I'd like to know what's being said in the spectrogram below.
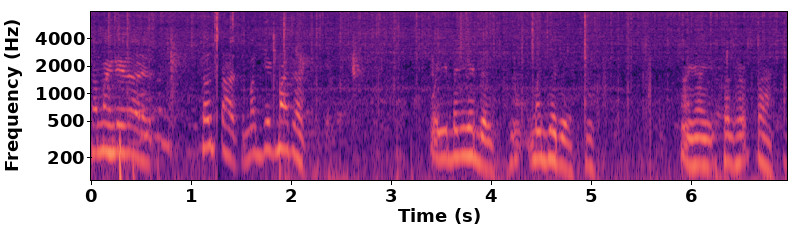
ಸಮ ಹಿಡಿಯೋದು ಸ್ವಲ್ಪ ಹಾಕು ಮಧ್ಯಕ್ಕೆ ಮಾತ್ರ ಹಾಕು ಓ, ಈ ಬದಿಗೆ ಬೇಕು ಹಾಂ, ಮಧ್ಯ ಬೇಕು ಹಾಂ ಹಾಗೆ ಸ್ವಲ್ಪ ಸ್ವಲ್ಪ ಹಾಕು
